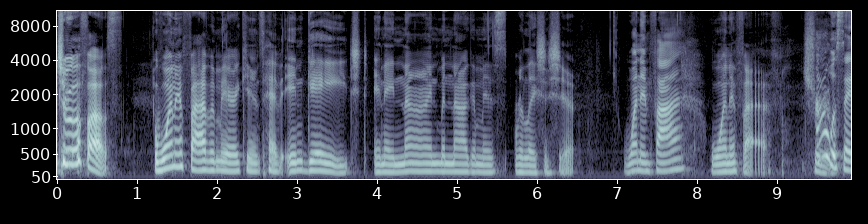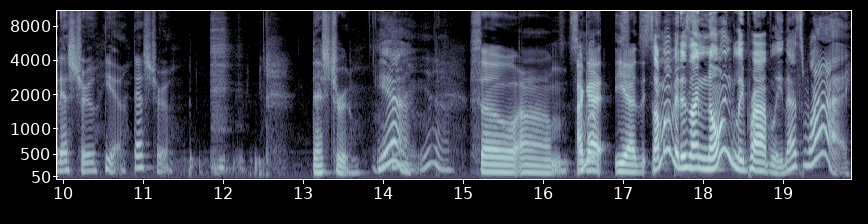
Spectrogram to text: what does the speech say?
true or false? One in five Americans have engaged in a non-monogamous relationship. One in five. One in five. True. I would say that's true. Yeah, that's true. That's true. yeah. Yeah. So um, I got of- yeah. th- Some of it is unknowingly, probably. That's why.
